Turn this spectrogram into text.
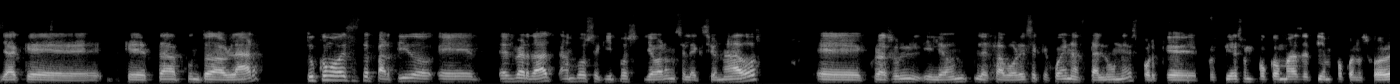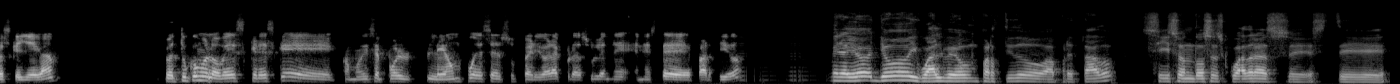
ya que, que está a punto de hablar. ¿Tú cómo ves este partido? Eh, es verdad, ambos equipos llevaron seleccionados. Eh, Cruz Azul y León les favorece que jueguen hasta lunes porque pues tienes un poco más de tiempo con los jugadores que llegan. Pero tú cómo lo ves? ¿Crees que, como dice Paul, León puede ser superior a Cruz Azul en, este partido? Mira, yo, yo igual veo un partido apretado. Sí, son dos escuadras este,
